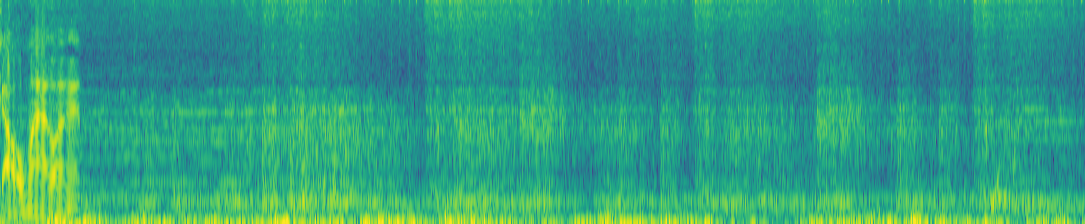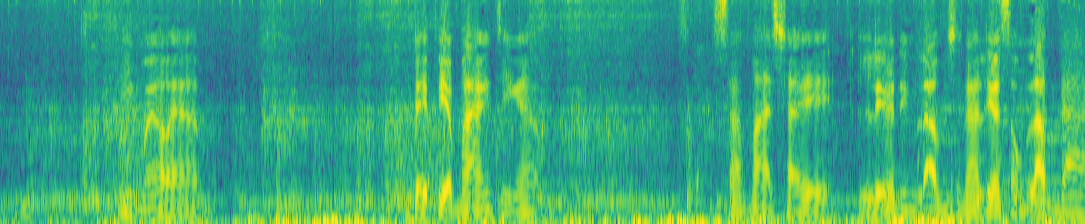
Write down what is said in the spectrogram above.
เก๋ามากว่างั้นยิงมาเข้าไปครับ ได้เปรียบมากจริงๆครับ สามารถใช้เรือหนึ่งลำชนะเรือสองลำได้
